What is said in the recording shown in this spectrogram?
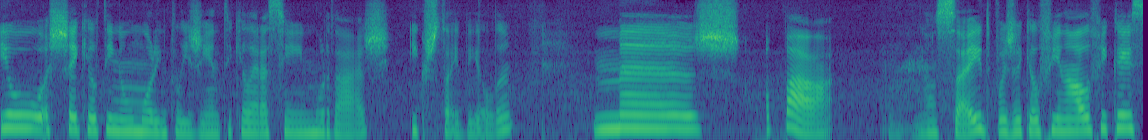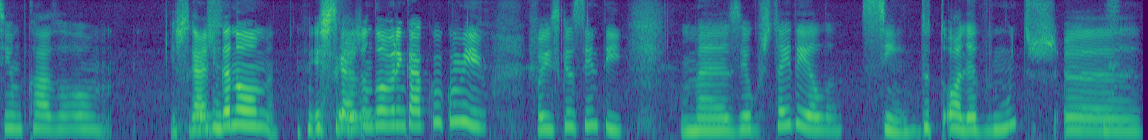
Eu achei que ele tinha um humor inteligente e que ele era assim mordaz e gostei dele. Mas, opá, não sei, depois daquele final fiquei assim um bocado. Este gajo enganou-me. Este gajo andou a brincar comigo. Foi isso que eu senti. Mas eu gostei dele. Sim, de, olha, de muitos uh,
